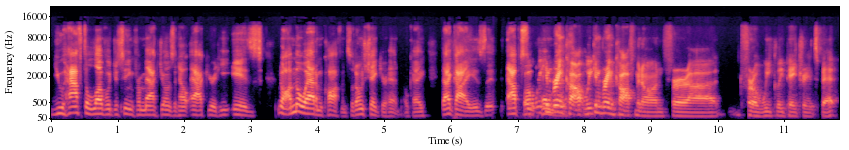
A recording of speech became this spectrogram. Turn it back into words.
you have to love what you're seeing from Mac Jones and how accurate he is. No, I'm no Adam Kaufman, so don't shake your head. Okay, that guy is absolutely. Well, we can bring Ka- we can bring Kaufman on for uh for a weekly Patriots bet.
